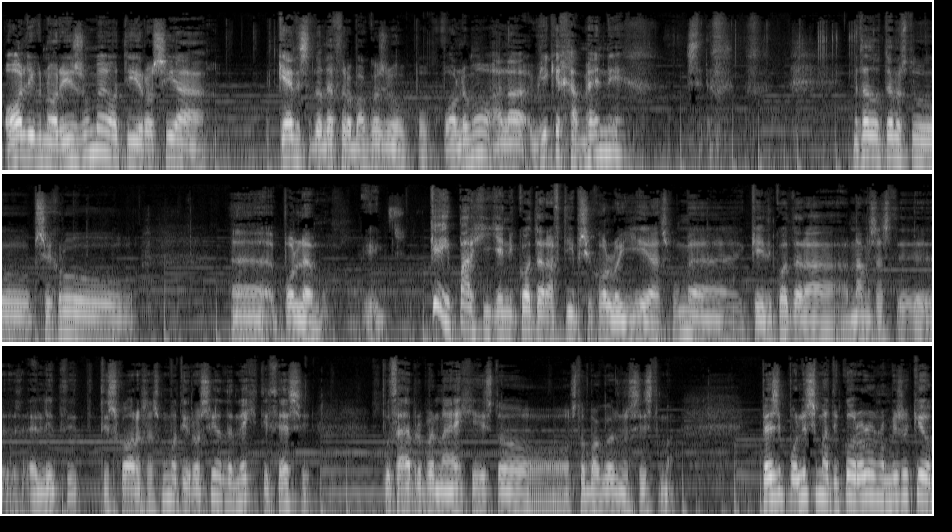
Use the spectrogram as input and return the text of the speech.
όλοι γνωρίζουμε ότι η Ρωσία κέρδισε τον δεύτερο παγκόσμιο πόλεμο αλλά βγήκε χαμένη μετά το τέλος του ψυχρού ε, πολέμου και υπάρχει γενικότερα αυτή η ψυχολογία ας πούμε και ειδικότερα ανάμεσα στη ελίτ της χώρας ας πούμε ότι η Ρωσία δεν έχει τη θέση που θα έπρεπε να έχει στο, στο παγκόσμιο σύστημα. Παίζει πολύ σημαντικό ρόλο νομίζω και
